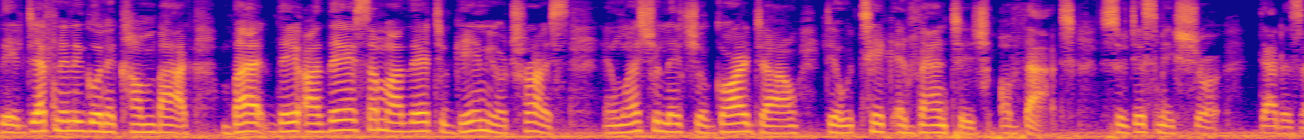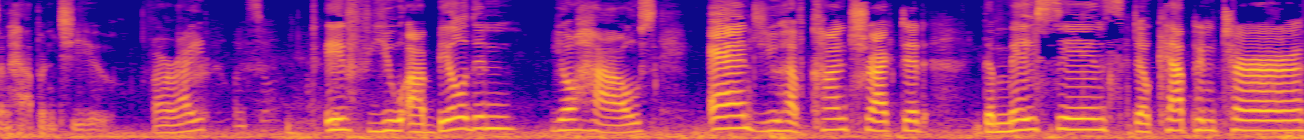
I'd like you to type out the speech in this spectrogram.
They're definitely going to come back. But they are there, some are there to gain your trust. And once you let your guard down, they will take advantage of that. So just make sure that doesn't happen to you all right if you are building your house and you have contracted the masons, the carpenter,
